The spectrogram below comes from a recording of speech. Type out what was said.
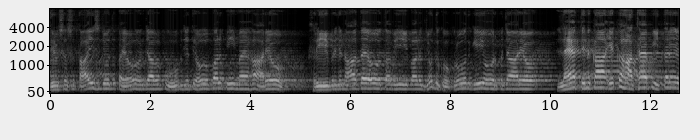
ਦਿਵਸ 27 ਜੁਧ ਭਇਓ, ਜਬ ਭੂਪ ਜਿਤਿਓ, ਬਲ ਪੀ ਮੈਂ ਹਾਰਿਓ। ਸ੍ਰੀ ਬ੍ਰਿਜਨਾਥ ਦਇਓ ਤਬੀ ਬਲ ਜੁਧ ਕੋ ਕ੍ਰੋਧ ਕੀ ਔਰ ਪਚਾਰਿਓ। ਲੈ ਤਿਨਕਾ ਇੱਕ ਹੱਥ ਹੈ ਭੀਤਰ,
